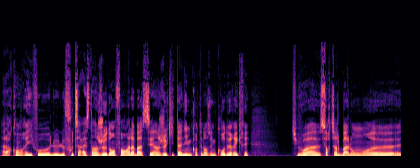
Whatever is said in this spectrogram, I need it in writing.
Alors qu'en vrai, il faut le, le foot, ça reste un jeu d'enfant à la base. C'est un jeu qui t'anime quand t'es dans une cour de récré. Tu vois, euh, sortir le ballon, euh,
